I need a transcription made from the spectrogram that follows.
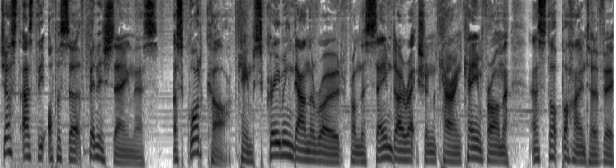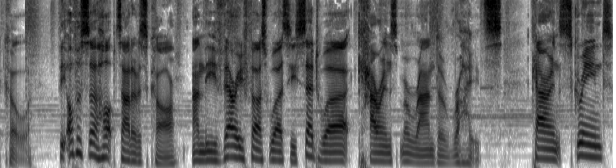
Just as the officer finished saying this, a squad car came screaming down the road from the same direction Karen came from and stopped behind her vehicle. The officer hopped out of his car, and the very first words he said were Karen's Miranda rights. Karen screamed,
